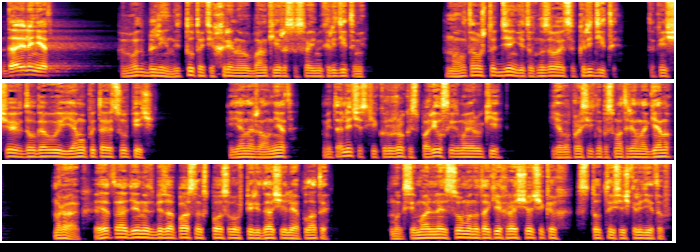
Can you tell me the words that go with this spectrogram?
Да или нет? Вот блин, и тут эти хреновые банкиры со своими кредитами. Мало того, что деньги тут называются кредиты, так еще и в долговую яму пытаются упечь. Я нажал «нет», металлический кружок испарился из моей руки. Я вопросительно посмотрел на Гену. «Мрак, это один из безопасных способов передачи или оплаты», Максимальная сумма на таких расчетчиках — 100 тысяч кредитов.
